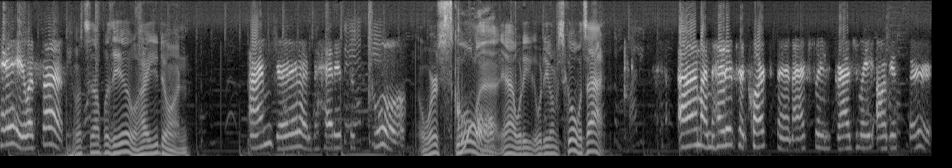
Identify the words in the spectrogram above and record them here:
Hey, what's up? What's up with you? How you doing? I'm good. I'm headed to school. Where's school, School? at? Yeah, what are you what are you doing for school? What's that? Um, I'm headed to Clarkson. I actually graduate August 3rd.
